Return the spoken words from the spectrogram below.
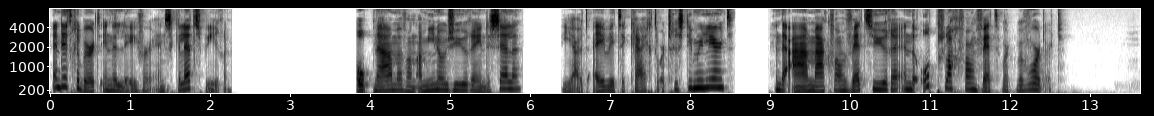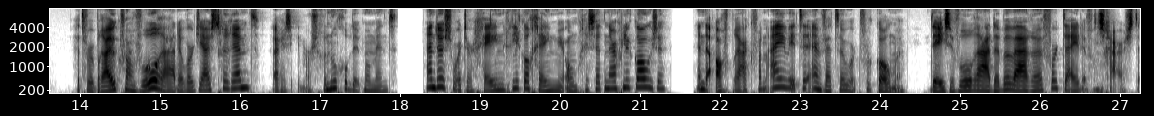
en dit gebeurt in de lever en skeletspieren. Opname van aminozuren in de cellen, die je uit eiwitten krijgt, wordt gestimuleerd en de aanmaak van vetzuren en de opslag van vet wordt bevorderd. Het verbruik van voorraden wordt juist geremd, er is immers genoeg op dit moment, en dus wordt er geen glycogeen meer omgezet naar glucose en de afbraak van eiwitten en vetten wordt voorkomen. Deze voorraden bewaren voor tijden van schaarste.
